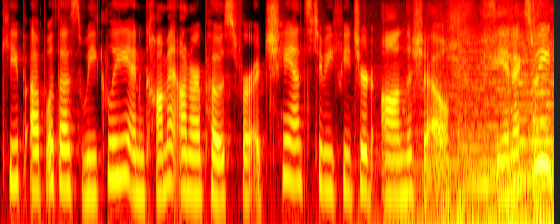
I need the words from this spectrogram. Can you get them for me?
Keep up with us weekly and comment on our post for a chance to be featured on the show. See you next week.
